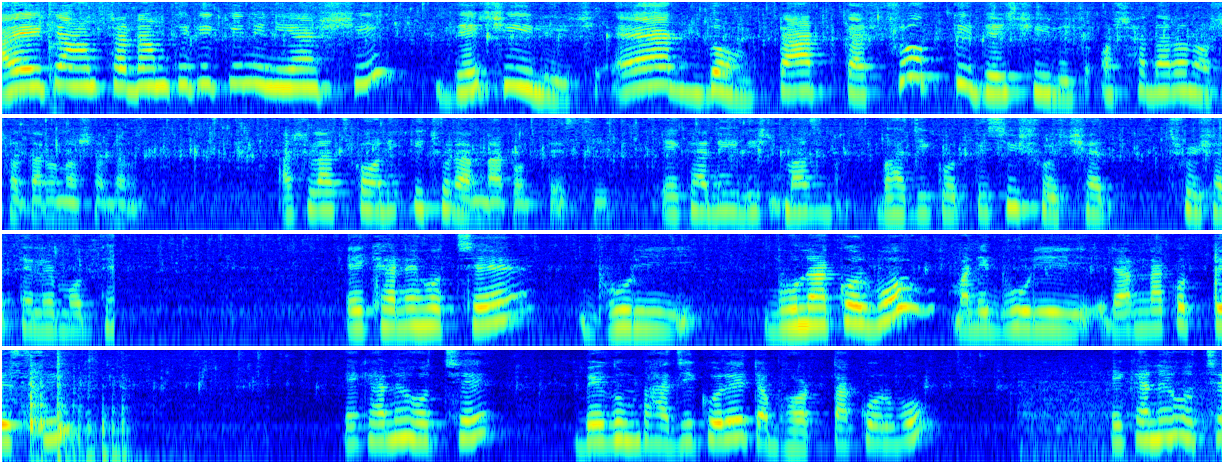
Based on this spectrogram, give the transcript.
আর এটা আমস্টারডাম থেকে কিনে নিয়ে আসছি, দেশি ইলিশ, একদম টাটকা, সত্যি দেশি ইলিশ, অসাধারণ অসাধারণ অসাধারণ। আসলে আজকে অনেক কিছু রান্না করতেছি। এখানে ইলিশ মাছ ভাজি করতেছি সরিষা, সরিষার তেলের মধ্যে। এখানে হচ্ছে ভুড়ি, ভুনা করব মানে ভুড়ি রান্না করতেছি। এখানে হচ্ছে বেগুন ভাজি করে এটা ভর্তা করব। এখানে হচ্ছে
